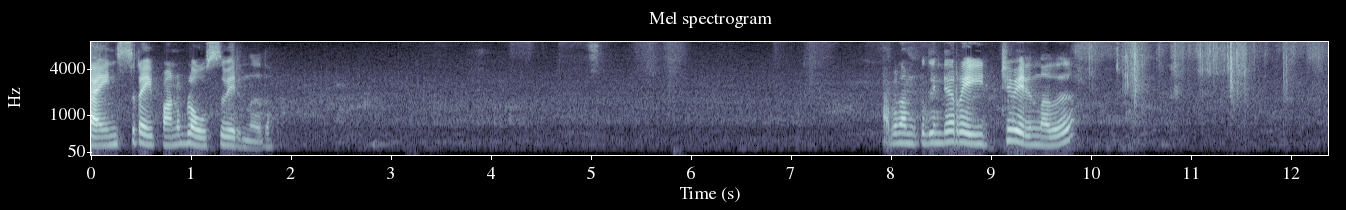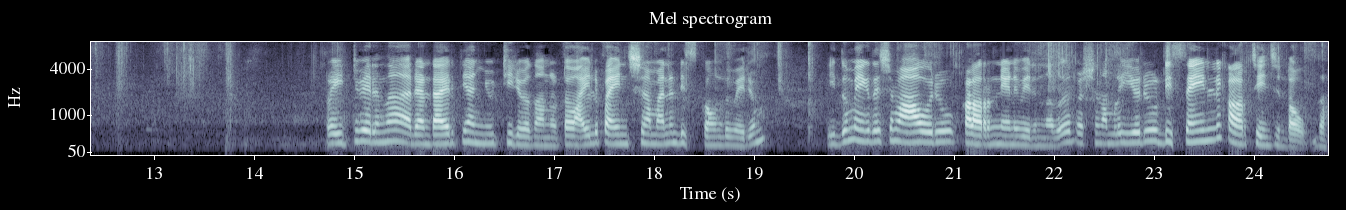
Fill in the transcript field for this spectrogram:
ലൈൻസ് ടൈപ്പാണ് ബ്ലൗസ് വരുന്നത്. അപ്പോൾ നമുക്കിതിന്റെ റേറ്റ് വരുന്നത് റേറ്റ് വരുന്ന രണ്ടായിരത്തി അഞ്ഞൂറ്റി ഇരുപതാണ് കേട്ടോ. അതിൽ പതിനഞ്ച് ശതമാനം ഡിസ്കൗണ്ട് വരും. ഇതും ഏകദേശം ആ ഒരു കളർ തന്നെയാണ് വരുന്നത്. പക്ഷെ നമ്മൾ ഈ ഒരു ഡിസൈനിൽ കളർ ചേഞ്ച് ഉണ്ടാവും. ഇതാ.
